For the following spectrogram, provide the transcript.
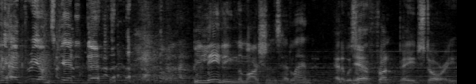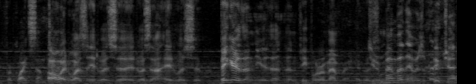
we had three of them scared to death. believing the Martians had landed. And it was Yeah. a front page story for quite some time. Oh, it was. It was. Uh, it was. Uh, it was uh, bigger than you than, than people remember. It was. Do you remember there was a picture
